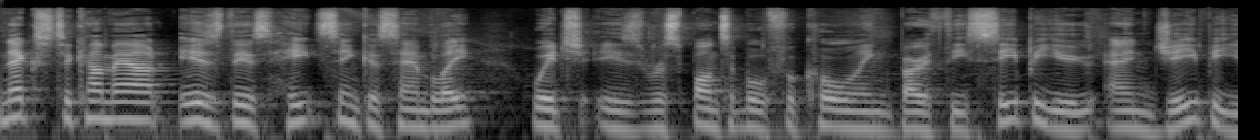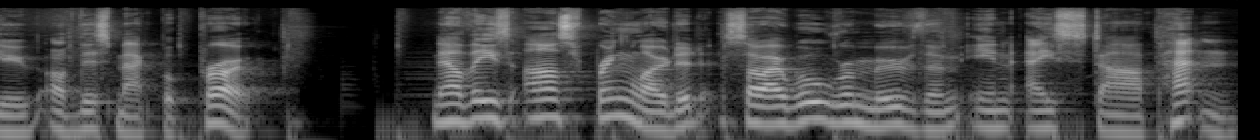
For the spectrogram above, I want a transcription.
Next to come out is this heatsink assembly which is responsible for cooling both the CPU and GPU of this MacBook Pro. Now these are spring loaded, so I will remove them in a star pattern.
